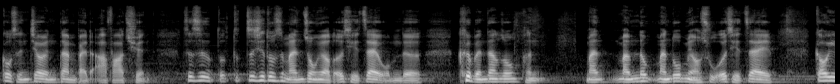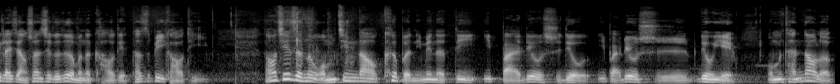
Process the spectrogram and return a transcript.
构成胶原蛋白的阿发圈这是都这些都是蛮重要的，而且在我们的课本当中很蛮蛮多蛮多描述，而且在高一来讲算是个热门的考点，它是必考题。然后接着呢，我们进到课本里面的第一百六十六一百六十六页，我们谈到了。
